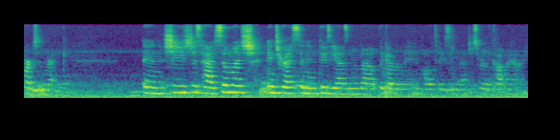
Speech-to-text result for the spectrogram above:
Parks and Rec. And she's just had so much interest and enthusiasm about the government and politics, and that just really caught my eye.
